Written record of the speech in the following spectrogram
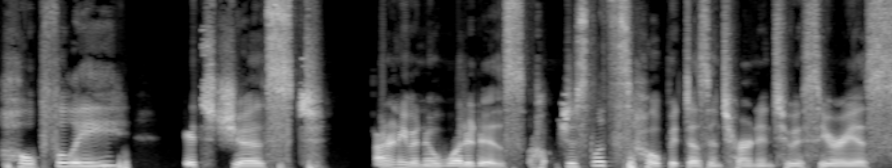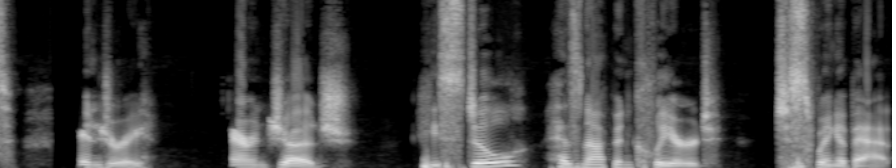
hopefully it's just i don't even know what it is. Just let's hope it doesn't turn into a serious injury aaron judge he still has not been cleared to swing a bat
